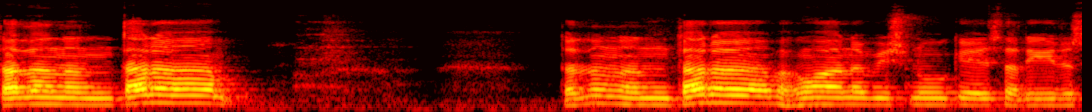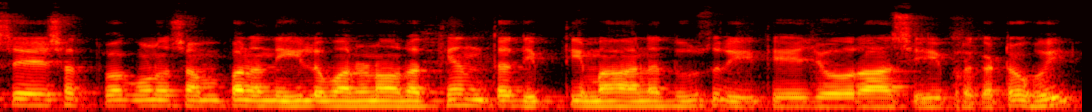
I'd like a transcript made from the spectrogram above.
तदनंतर तदनंतर भगवान विष्णु के शरीर से सत्वगुण संपन्न नील वर्ण और अत्यंत दीप्तिमान दूसरी तेजो राशि प्रकट हुई।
